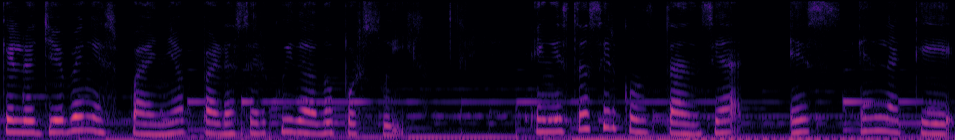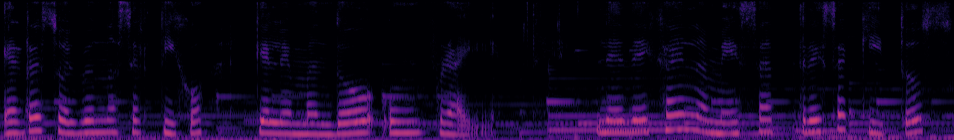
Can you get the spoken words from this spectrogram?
que lo lleve en España para ser cuidado por su hija. En esta circunstancia es en la que él resuelve un acertijo que le mandó un fraile. Le deja en la mesa tres saquitos,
